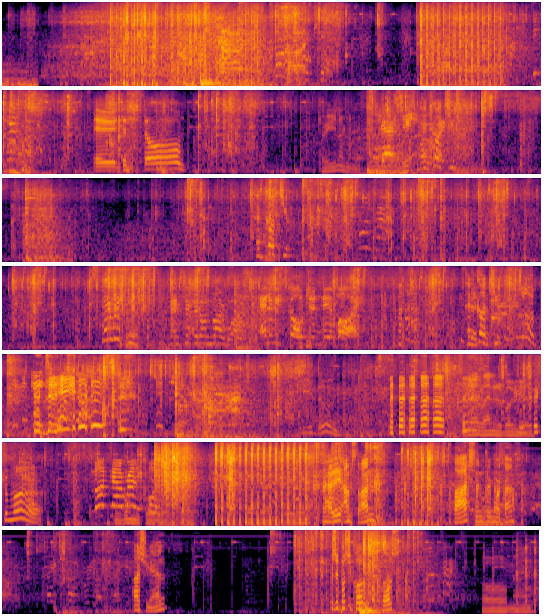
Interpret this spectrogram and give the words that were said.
Dude, the storm. Wait, you're not gonna. Gas is I've got you. I've got you. Stay with me. Can't take it on my watch. Enemy soldier nearby. I've got you. Did he? What are you doing? the guy landed above you guys. Pick him up. Marked He's our on the rally point. so- Got the guy in the corridor. Hattie, I'm stunned. Flash him three more times. Flash again. Push it, push it close, close. Oh man.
